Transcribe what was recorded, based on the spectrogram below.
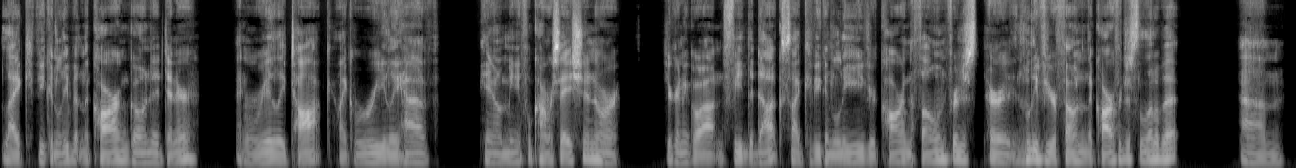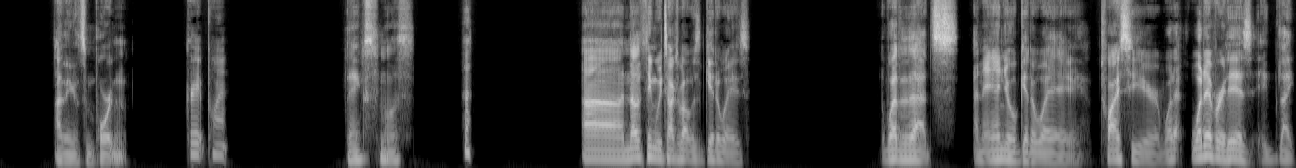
like if you can leave it in the car and go into dinner, and really talk, like really have, you know, a meaningful conversation, or you're going to go out and feed the ducks. Like if you can leave your car in the phone for just, or leave your phone in the car for just a little bit. Um, I think it's important. Great point. Thanks, Melissa. uh, another thing we talked about was getaways. Whether that's an annual getaway, twice a year, what, whatever it is, it, like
